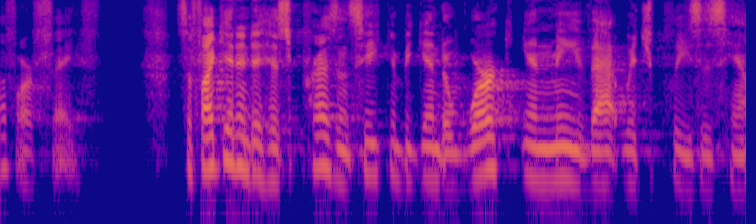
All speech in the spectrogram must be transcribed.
of our faith. So if I get into His presence, He can begin to work in me that which pleases Him.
